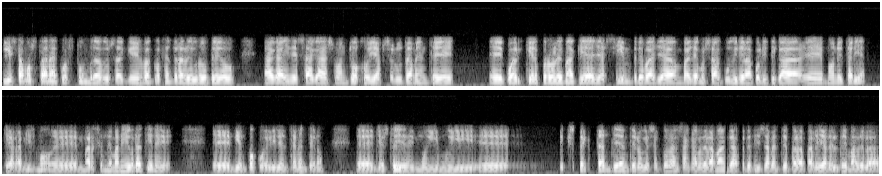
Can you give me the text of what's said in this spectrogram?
y estamos tan acostumbrados a que el Banco Central Europeo haga y deshaga a su antojo y absolutamente eh, cualquier problema que haya siempre vaya, vayamos a acudir a la política eh, monetaria, que ahora mismo eh, margen de maniobra tiene eh, bien poco, evidentemente, ¿no? Eh, yo estoy muy, muy eh, expectante ante lo que se puedan sacar de la manga precisamente para paliar el tema de la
